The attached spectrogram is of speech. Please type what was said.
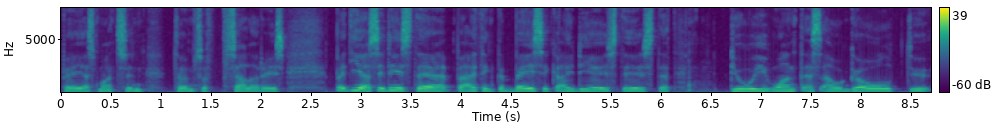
pay as much in terms of salaries. But yes, it is there. But I think the basic idea is this: that do we want as our goal to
